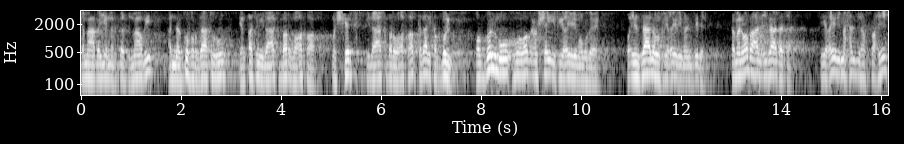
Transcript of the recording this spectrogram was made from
كما بينا في الدرس الماضي أن الكفر ذاته ينقسم إلى أكبر وأصغر والشرك إلى أكبر وأصغر كذلك الظلم. والظلم هو وضع الشيء في غير موضعه وإنزاله في غير منزله. فمن وضع العبادة في غير محلها الصحيح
